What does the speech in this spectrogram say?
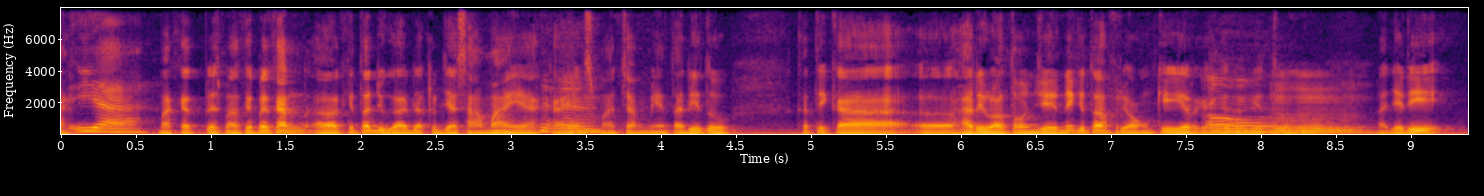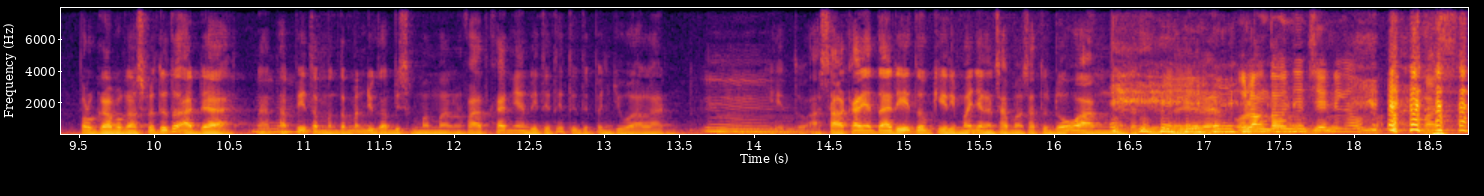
ya. iya. Marketplace marketplace kan eh, kita juga ada kerjasama ya kayak semacam yang tadi tuh. Ketika eh, hari ulang tahun JNE kita free ongkir kayak gitu gitu nah jadi program-program seperti itu ada nah tapi teman-teman juga bisa memanfaatkan yang di titik-titik penjualan gitu asalkan yang tadi itu kiriman jangan sama satu doang yang ketiga, ya kan? Ulang tahunnya Jenny kamu, Mas.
